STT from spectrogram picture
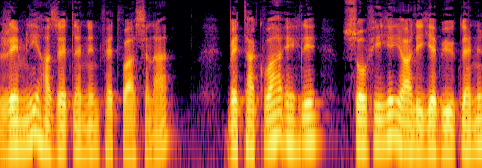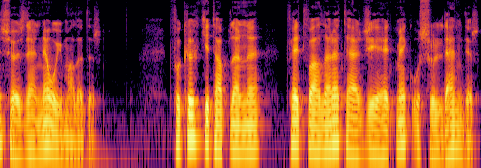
Remli Hazretlerinin fetvasına ve takva ehli Sofiye Yaliye büyüklerinin sözlerine uymalıdır. Fıkıh kitaplarını fetvalara tercih etmek usuldendir.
